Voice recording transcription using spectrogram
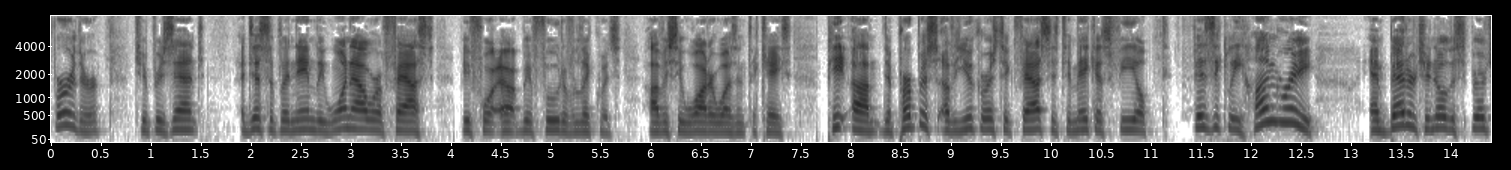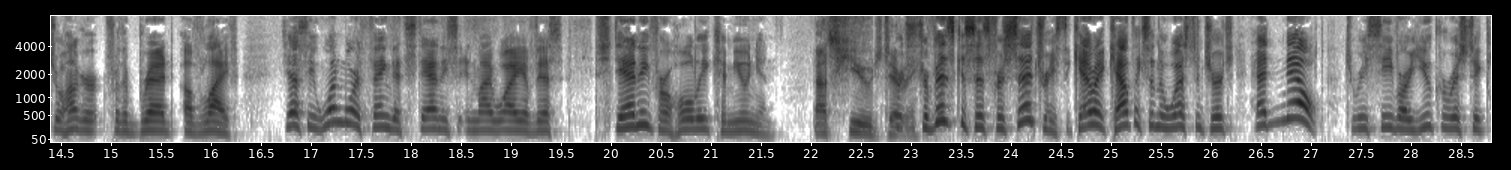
further to present a discipline, namely one hour of fast before uh, food of liquids. Obviously, water wasn't the case. P- um, the purpose of the Eucharistic fast is to make us feel physically hungry and better to know the spiritual hunger for the bread of life. Jesse, one more thing that's standing in my way of this standing for Holy Communion. That's huge, Terry. Stravinskas says for centuries, the Catholics in the Western Church had knelt to receive our Eucharistic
